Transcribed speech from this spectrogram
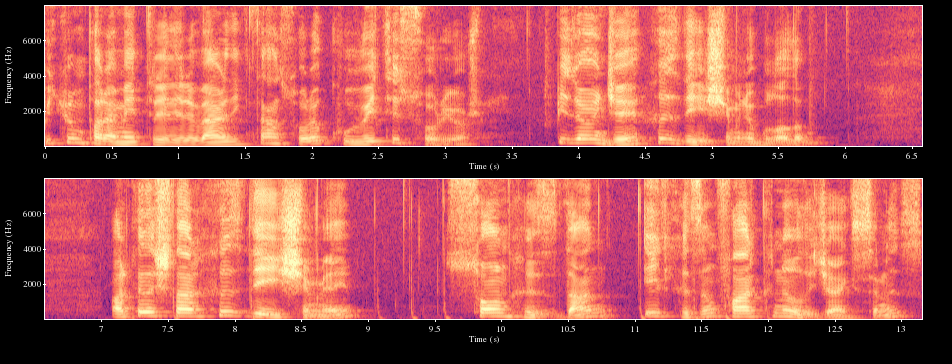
bütün parametreleri verdikten sonra kuvveti soruyor. Biz önce hız değişimini bulalım. Arkadaşlar hız değişimi son hızdan ilk hızın farkını alacaksınız.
